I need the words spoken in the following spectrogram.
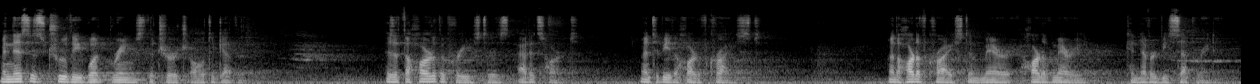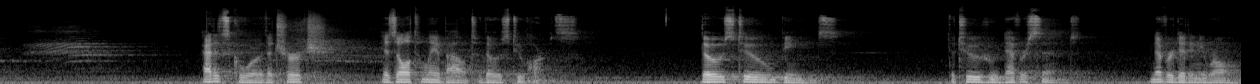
And this is truly what brings the church all together. Is that the heart of the priest is at its heart, meant to be the heart of Christ. And the heart of Christ and Mary, heart of Mary can never be separated. At its core, the church is ultimately about those two hearts. Those two beings, the two who never sinned, never did any wrong,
